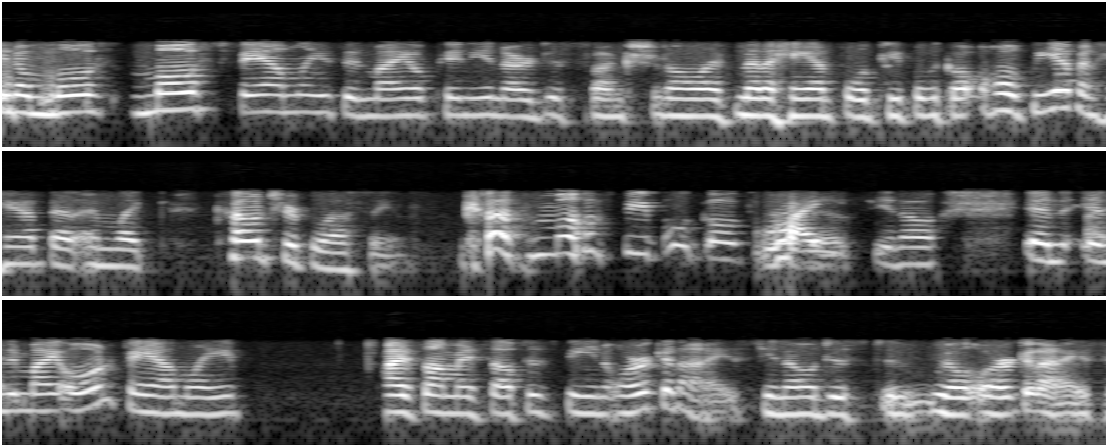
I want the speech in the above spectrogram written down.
you know most most families, in my opinion, are dysfunctional. I've met a handful of people that go, oh, we haven't had that. I'm like, count your blessings because most people go through right. this, you know. And and in my own family, I saw myself as being organized, you know, just uh, real organized.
